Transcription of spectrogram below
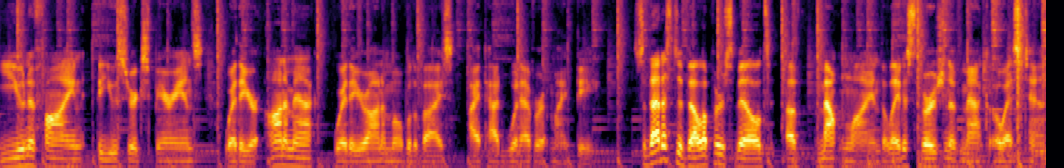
unifying the user experience, whether you're on a Mac, whether you're on a mobile device, iPad, whatever it might be. So that is developers' build of Mountain Lion, the latest version of Mac OS X.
